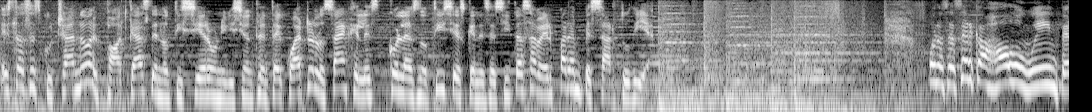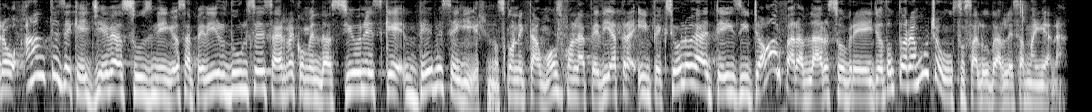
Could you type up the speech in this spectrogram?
Estás escuchando el podcast de Noticiero Univisión 34 Los Ángeles con las noticias que necesitas saber para empezar tu día. Bueno, se acerca Halloween, pero antes de que lleve a sus niños a pedir dulces, hay recomendaciones que debe seguir. Nos conectamos con la pediatra infeccióloga Daisy Dawn para hablar sobre ello. Doctora, mucho gusto saludarles esta mañana.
